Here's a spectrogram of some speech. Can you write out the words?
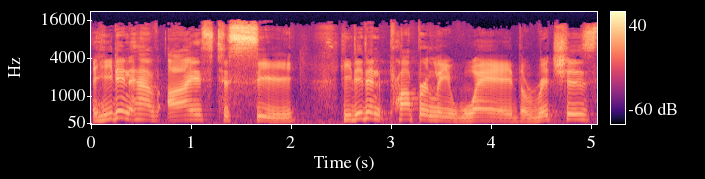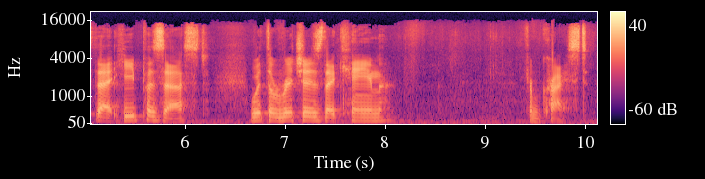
he didn't have eyes to see, he didn't properly weigh the riches that he possessed with the riches that came from Christ.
